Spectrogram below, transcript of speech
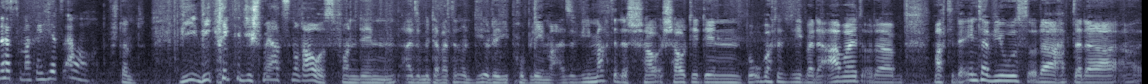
Das mache ich jetzt auch. Stimmt. Wie, wie kriegt ihr die Schmerzen raus von den also Mitarbeitern oder die, oder die Probleme? Also wie macht ihr das? Schau, schaut ihr den, beobachtet ihr die bei der Arbeit oder macht ihr da Interviews oder habt ihr da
